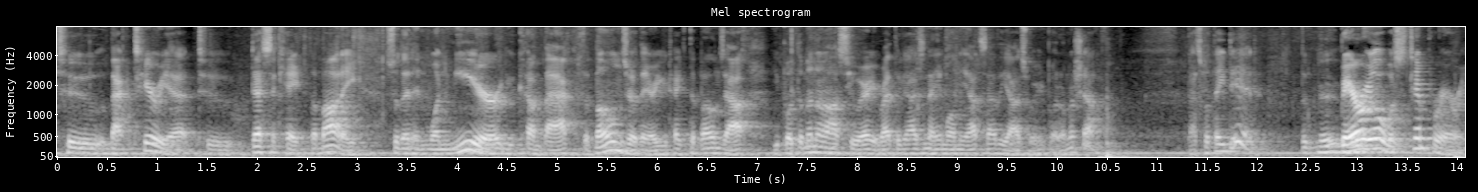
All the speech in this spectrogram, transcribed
Mm-hmm. to bacteria to desiccate the body, so that in one year you come back, the bones are there. You take the bones out, you put them in an ossuary, you write the guy's name on the outside of the ossuary, you put it on a shelf. That's what they did. The burial was temporary.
